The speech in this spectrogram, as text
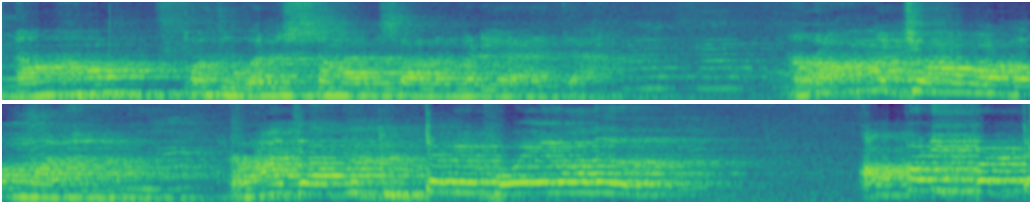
நாற்பது வருஷம் அரசாளும்படி அழைத்தார். ராஜாவாக மாற்றினார் ராஜாவுக்கு கிட்டவே போயிடாது அப்படிப்பட்ட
